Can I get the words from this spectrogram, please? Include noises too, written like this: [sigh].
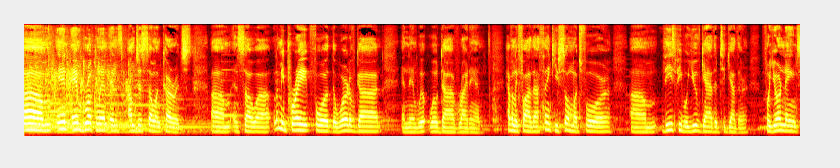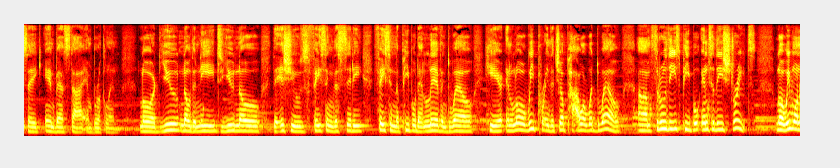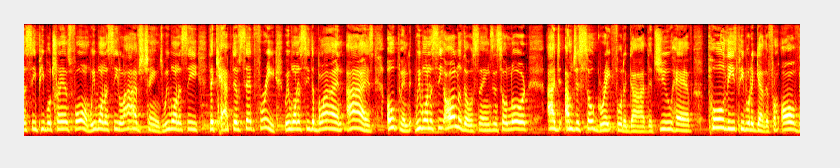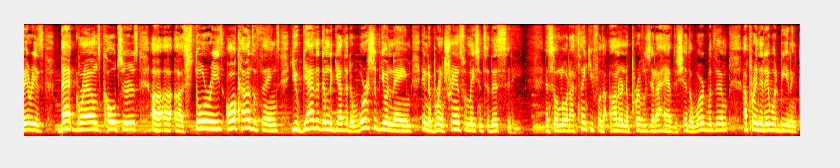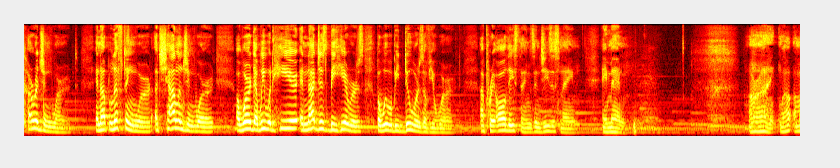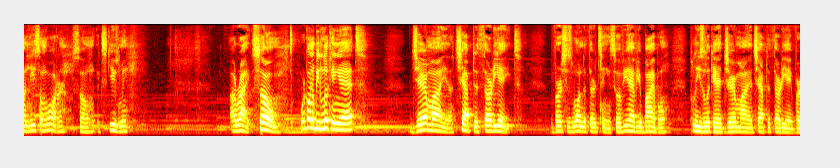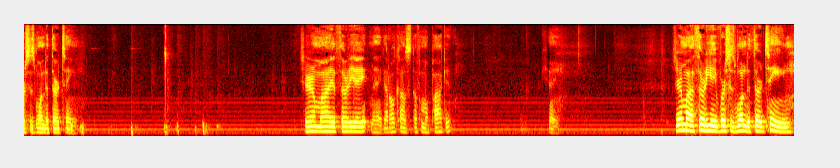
um, in in Brooklyn, and I'm just so encouraged. Um, and so uh, let me pray for the Word of God, and then we'll, we'll dive right in. Heavenly Father, I thank you so much for um, these people you've gathered together for your name's sake in Bed-Stuy and Brooklyn. Lord, you know the needs, you know the issues facing the city, facing the people that live and dwell here. And Lord, we pray that your power would dwell um, through these people into these streets. Lord, we want to see people transform. We want to see lives change. We want to see the captive set free. We want to see the blind eyes opened. We want to see all of those things. And so, Lord, I, am just so grateful to God that you have pulled these people together from all various backgrounds, cultures, uh, uh, uh, stories, all kinds of things. You've gathered them together to worship your name and to bring transformation to this city. And so, Lord, I thank you for the honor and the privilege that I have to share the word with them. I pray that it would be an encouraging word, an uplifting word, a challenging word, a word that we would hear and not just be hearers, but we will be doers of your word. I pray all these things in Jesus' name. Amen. All right, well, I'm gonna need some water, so excuse me. All right, so we're gonna be looking at Jeremiah chapter 38, verses 1 to 13. So if you have your Bible, please look at Jeremiah chapter 38, verses 1 to 13. Jeremiah 38, man, got all kinds of stuff in my pocket. Okay. Jeremiah 38, verses 1 to 13,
